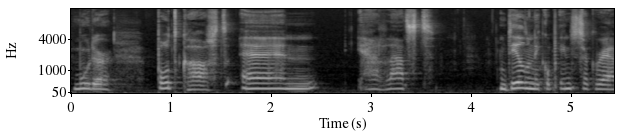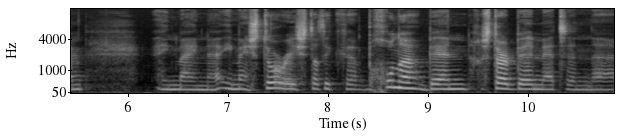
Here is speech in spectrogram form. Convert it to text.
Moeder podcast. En ja, laatst deelde ik op Instagram in mijn, uh, in mijn stories dat ik uh, begonnen ben, gestart ben met, een, uh,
